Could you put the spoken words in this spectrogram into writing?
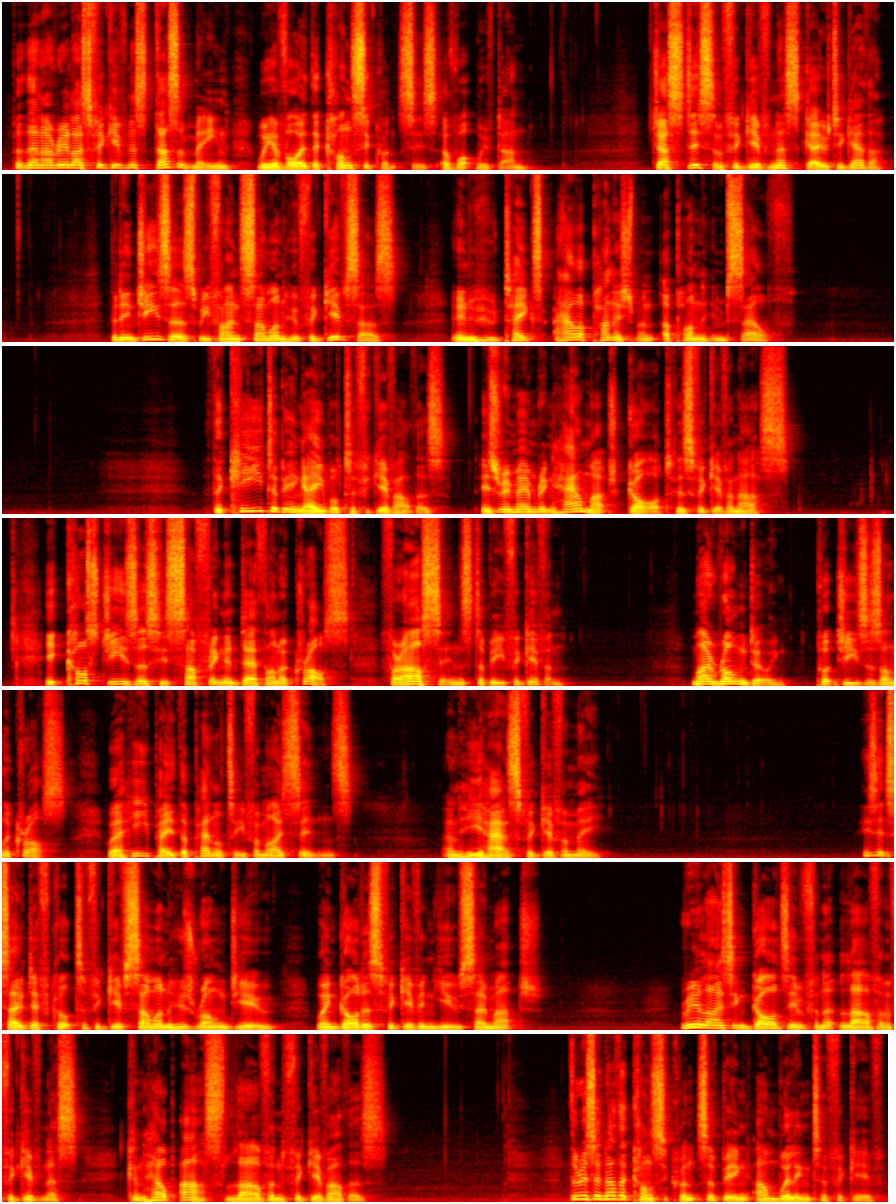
But then I realised forgiveness doesn't mean we avoid the consequences of what we've done. Justice and forgiveness go together. But in Jesus, we find someone who forgives us and who takes our punishment upon himself. The key to being able to forgive others is remembering how much God has forgiven us. It cost Jesus his suffering and death on a cross for our sins to be forgiven. My wrongdoing put Jesus on the cross, where he paid the penalty for my sins, and he has forgiven me. Is it so difficult to forgive someone who's wronged you when God has forgiven you so much? Realizing God's infinite love and forgiveness can help us love and forgive others. There is another consequence of being unwilling to forgive,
